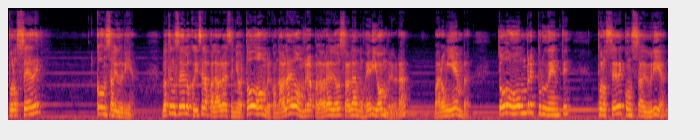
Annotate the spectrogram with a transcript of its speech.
procede con sabiduría. Noten ustedes lo que dice la palabra del Señor. Todo hombre, cuando habla de hombre, la palabra de Dios habla de mujer y hombre, ¿verdad? Varón y hembra. Todo hombre prudente procede con sabiduría,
